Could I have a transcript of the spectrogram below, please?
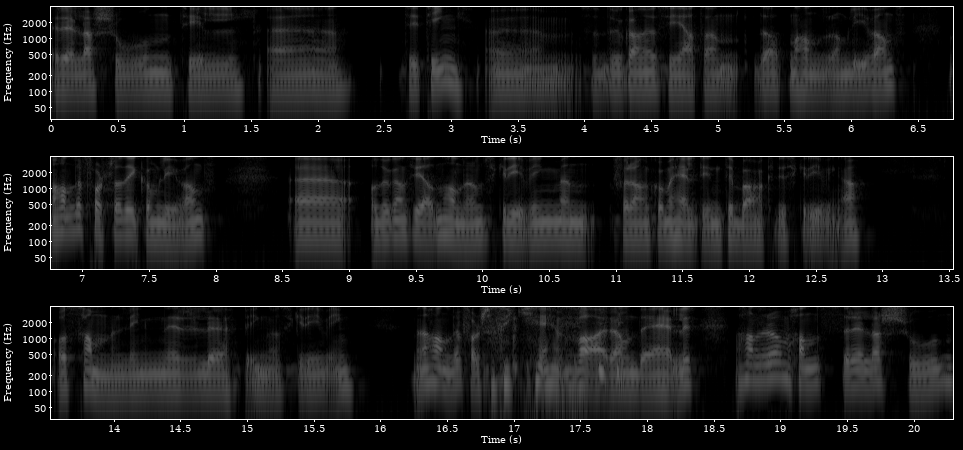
relasjon til, eh, til ting. Um, så du kan jo si at, han, at den handler om livet hans. Men handler fortsatt ikke om livet hans. Uh, og du kan si at den handler om skriving, men for han kommer hele tiden tilbake til skrivinga og sammenligner løping og skriving. Men det handler fortsatt ikke bare om det heller. Det handler om hans relasjon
